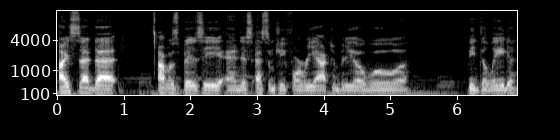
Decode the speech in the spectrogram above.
I said that I was busy and this SMG4 reaction video will be delayed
